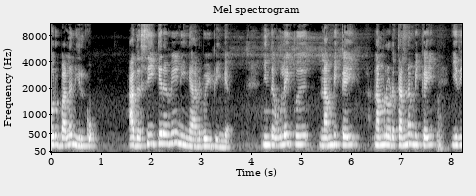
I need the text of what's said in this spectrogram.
ஒரு பலன் இருக்கும். அதை சீக்கிரமே நீங்கள் அனுபவிப்பீங்க. இந்த உழைப்பு நம்பிக்கை நம்மளோட தன்னம்பிக்கை இது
